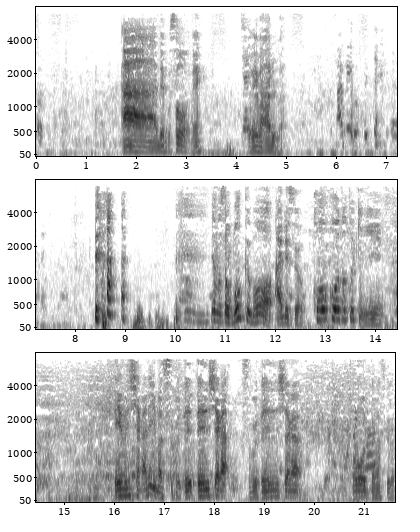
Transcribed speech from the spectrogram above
そう。ああ、でもそうね。それはあるわ。寒いを押し付けないでください。でもそう、僕も、あれですよ、高校の時に、電車がね、今すごい、電車がすごい電車が通ってますけど。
